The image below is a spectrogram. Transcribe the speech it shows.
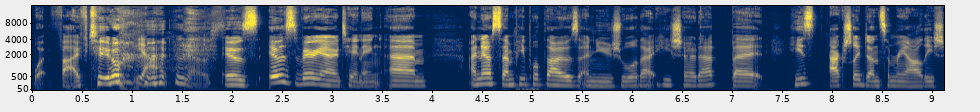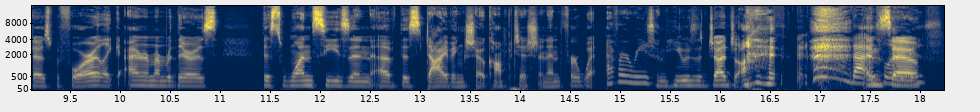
what, five two? Yeah, who knows? it was it was very entertaining. Um, I know some people thought it was unusual that he showed up, but he's actually done some reality shows before. Like I remember there was this one season of this diving show competition, and for whatever reason, he was a judge on it. That and is so, hilarious.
